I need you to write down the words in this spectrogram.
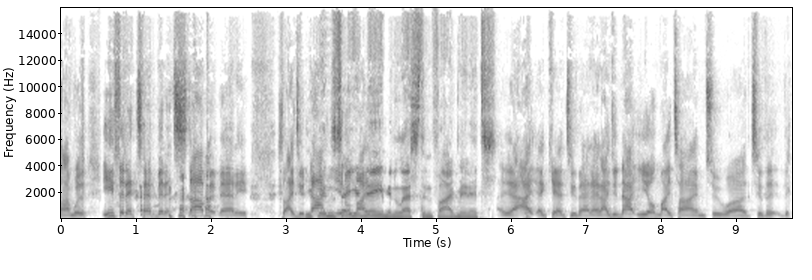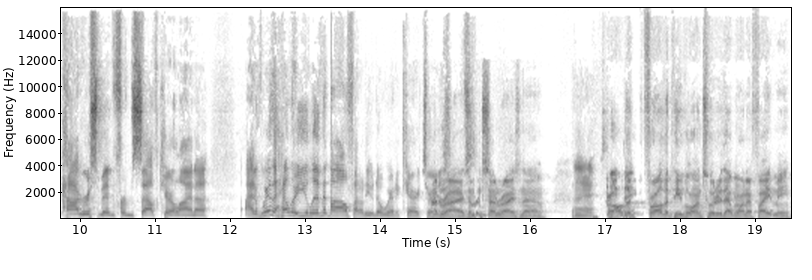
I'm with it. Ethan at 10 minutes. Stop it, Manny. So I do You not couldn't yield say your my name in less than five minutes. Yeah, I, I can't do that, and I do not yield my time to uh, to the, the congressman from South Carolina. I, where the hell are you living, Alf? I don't even know where to characterize. Sunrise. you. I'm in Sunrise now. All right. For all the for all the people on Twitter that want to fight me,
